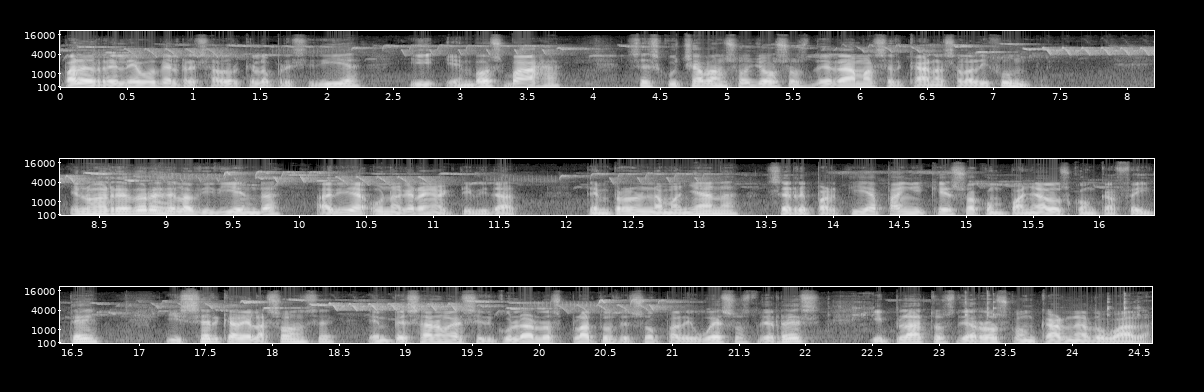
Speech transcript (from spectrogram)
para el relevo del rezador que lo presidía y, en voz baja, se escuchaban sollozos de damas cercanas a la difunta. En los alrededores de la vivienda había una gran actividad. Temprano en la mañana se repartía pan y queso acompañados con café y té y cerca de las once empezaron a circular los platos de sopa de huesos de res y platos de arroz con carne adobada.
